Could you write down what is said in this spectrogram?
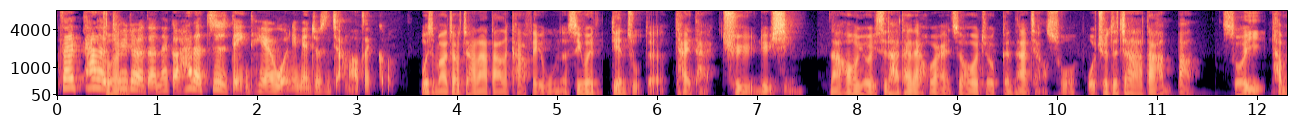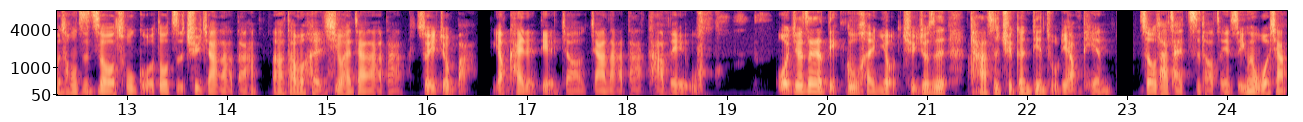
在他的 Twitter 的那个他的置顶贴文里面，就是讲到这个。为什么要叫加拿大的咖啡屋呢？是因为店主的太太去旅行，然后有一次他太太回来之后，就跟他讲说：“我觉得加拿大很棒。”所以他们从此之后出国都只去加拿大。那他们很喜欢加拿大，所以就把要开的店叫加拿大咖啡屋。我觉得这个典故很有趣，就是他是去跟店主聊天之后，他才知道这件事。因为我想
